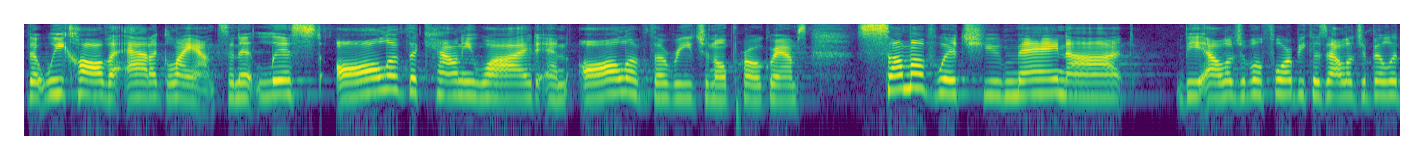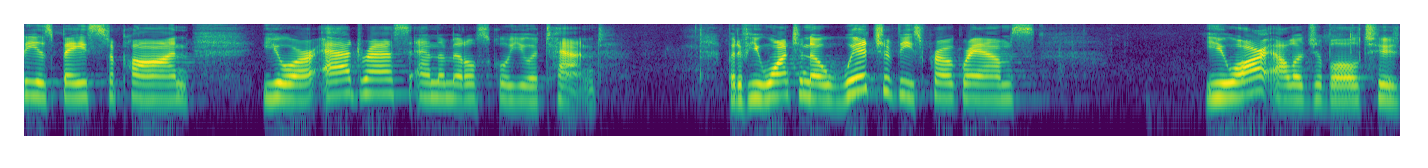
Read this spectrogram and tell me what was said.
that we call the At a Glance, and it lists all of the countywide and all of the regional programs, some of which you may not be eligible for because eligibility is based upon your address and the middle school you attend. But if you want to know which of these programs you are eligible to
